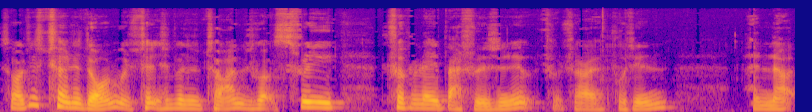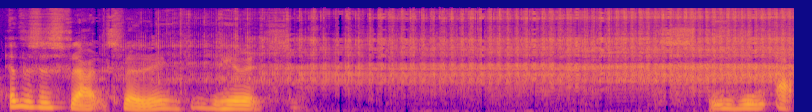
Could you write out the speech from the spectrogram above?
So I'll just turn it on, which takes a bit of time. It's got three AAA batteries in it, which I put in. And now ever so slowly, you can hear it speeding up.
